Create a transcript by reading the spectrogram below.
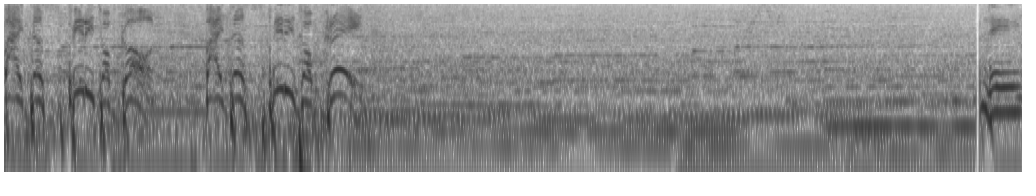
by the Spirit of God, by the Spirit of grace. Name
